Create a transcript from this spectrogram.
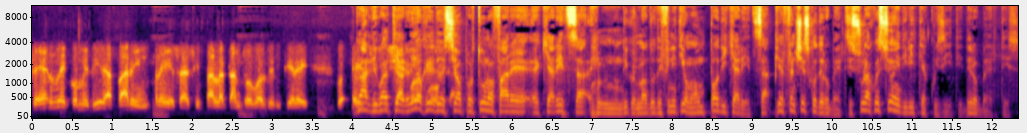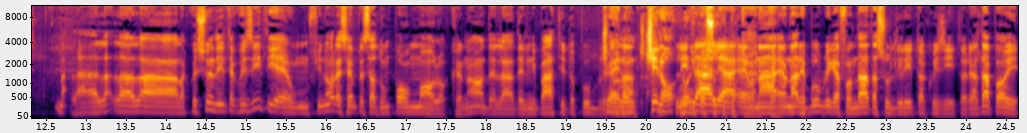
serve come dire a fare impresa, si parla tanto volentieri. Guardi Gualtiero, io credo che sia opportuno fare eh, chiarezza, non dico in modo definitivo, ma un po' di chiarezza. Pierfrancesco De Robertis, sulla questione dei diritti acquisiti. De Robertis. Ma la, la, la, la, questione dei diritti acquisiti è un, finora è sempre stato un po' un Moloch no? Della, del dibattito pubblico. Cioè, non ce l'ho, L'Italia è una, è una, repubblica fondata sul diritto acquisito. In realtà poi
